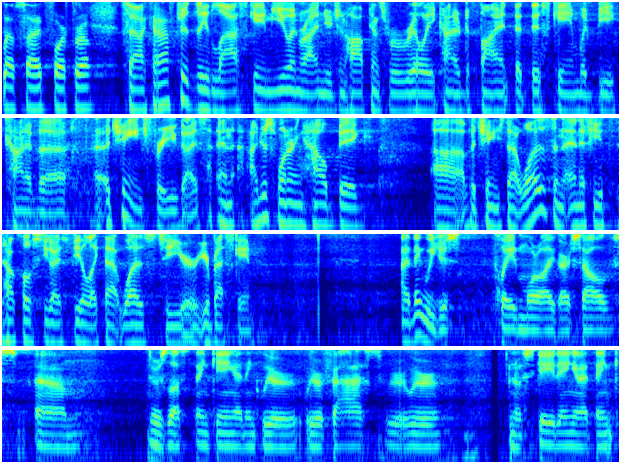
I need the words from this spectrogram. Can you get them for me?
Left side, fourth row. Zach, after the last game, you and Ryan Nugent Hopkins were really kind of defiant that this game would be kind of a, a change for you guys. And I'm just wondering how big uh, of a change that was, and, and if you how close do you guys feel like that was to your, your best game? I think we just played more like ourselves. Um, there was less thinking. I think we were we were fast. We were, we were you know skating, and I think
